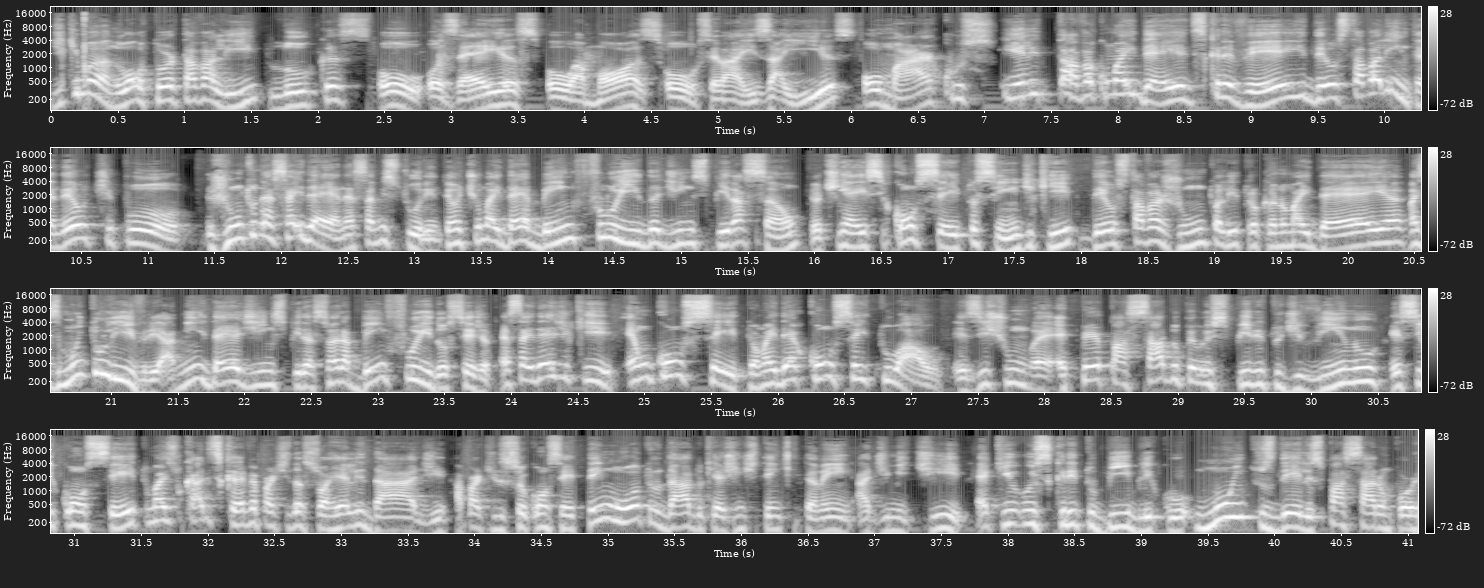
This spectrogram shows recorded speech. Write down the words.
de que, mano, o autor tava ali, Lucas, ou Oséias, ou Amós, ou sei lá, Isaías, ou Marcos, e ele tava com uma ideia de escrever e Deus tava ali, entendeu? Tipo, junto nessa ideia, nessa mistura. Então eu tinha uma ideia bem fluida de inspiração. Eu tinha esse conceito, assim, de que Deus estava junto ali trocando uma ideia, mas muito livre. A minha ideia de inspiração era bem fluida, ou seja, essa ideia de que é um conceito, é uma ideia conceitual. Existe um. É, é perpassado pelo Espírito Divino esse conceito, mas o cara escreve a partir da sua realidade, a partir do seu conceito. Tem um outro dado que a gente tem que também admitir: é que o escrito bíblico, muitos deles passaram por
